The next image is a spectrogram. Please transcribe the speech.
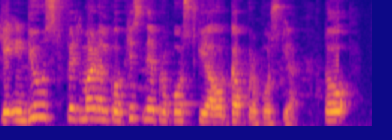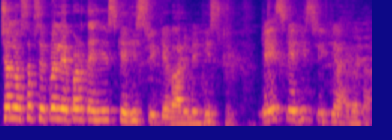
कि इंड्यूस्ड फिट मॉडल को किसने प्रपोज किया और कब प्रपोज किया। तो चलो सबसे पहले पढ़ते हैं इसके हिस्ट्री के बारे में। हिस्ट्री कि इसके हिस्ट्री क्या है बेटा?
